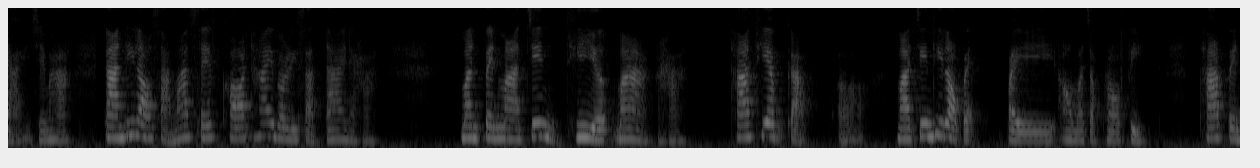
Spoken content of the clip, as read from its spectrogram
หญ่ ๆ ใช่ไหมคะ การที่เราสามารถ save cost ให้บริษัทได้นะคะ มันเป็น margin ที่เยอะมากนะคะ ถ้าเทียบกับ margin ที่เราไปไปเอามาจาก profit ถ้าเป็น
